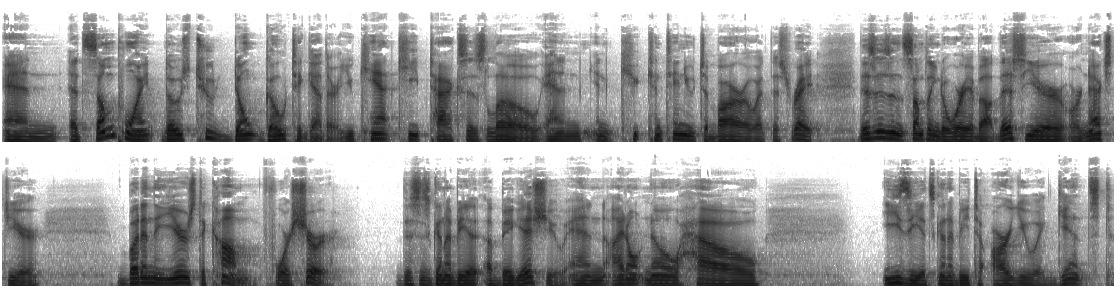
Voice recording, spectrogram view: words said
And at some point, those two don't go together. You can't keep taxes low and, and c- continue to borrow at this rate. This isn't something to worry about this year or next year, but in the years to come, for sure this is going to be a, a big issue. And I don't know how easy it's going to be to argue against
